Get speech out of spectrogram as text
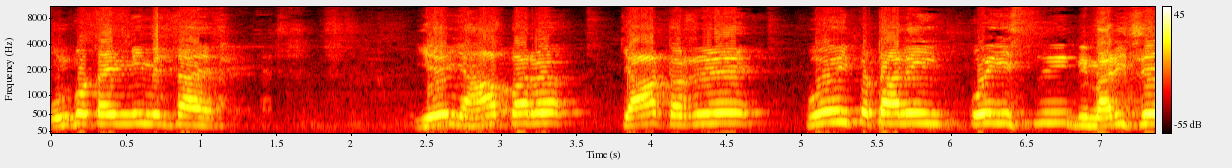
उनको टाइम नहीं मिलता है। ये यहाँ पर क्या कर रहे हैं कोई पता नहीं कोई इस बीमारी से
